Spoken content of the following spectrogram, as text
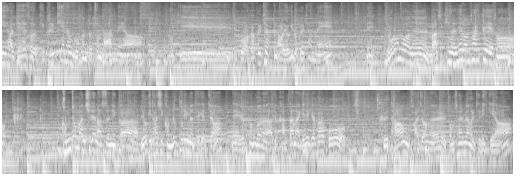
부주의하게 해서 이렇게 긁히는 부분도 좀 나왔네요. 여기도 아까 긁혔던, 어, 여기도 긁혔네. 네, 요런 거는 마스킹을 해놓은 상태에서 검정만 칠해놨으니까 여기 다시 검정 뿌리면 되겠죠? 네, 이런 거는 아주 간단하게 해결하고 그 다음 과정을 좀 설명을 드릴게요.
